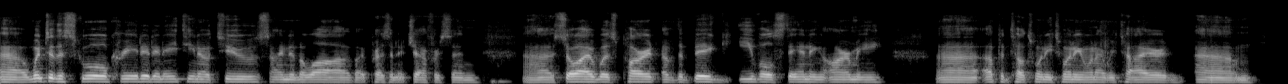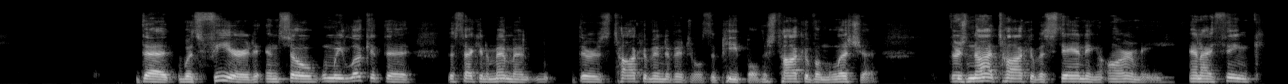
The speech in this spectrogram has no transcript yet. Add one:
uh, went to the school created in 1802, signed into law by President Jefferson. Uh, so I was part of the big evil standing army uh, up until 2020 when I retired. Um, that was feared, and so when we look at the the Second Amendment, there's talk of individuals, the people. There's talk of a militia there's not talk of a standing army and i think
